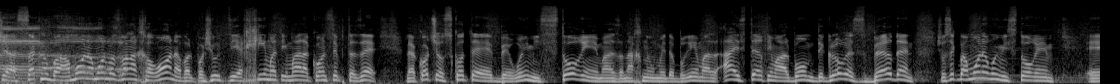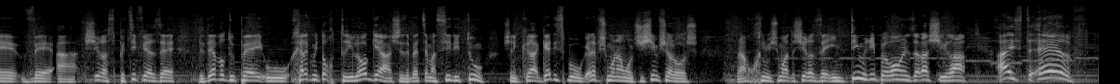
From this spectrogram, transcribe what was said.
שעסקנו בה המון המון בזמן האחרון, אבל פשוט היא הכי מתאימה לקונספט הזה. להקות שעוסקות אה, באירועים היסטוריים, אז אנחנו מדברים על אייסטרט עם האלבום The Glorious Burden, שעוסק בהמון אירועים היסטוריים, אה, והשיר הספציפי הזה, The Devil to Pay, הוא חלק מתוך טרילוגיה, שזה בעצם ה-CD2, שנקרא גטיסבורג 1863, ואנחנו הולכים לשמוע את השיר הזה עם טים ריפר אורנס על השירה אייסט ארף.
